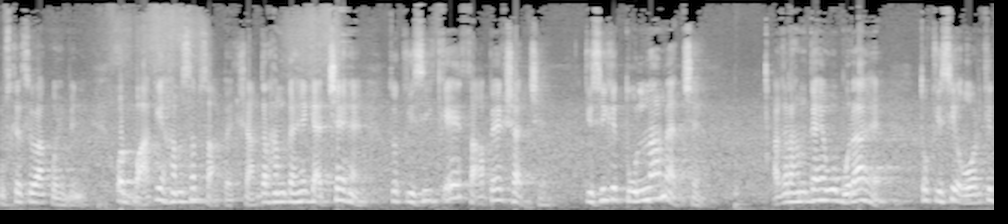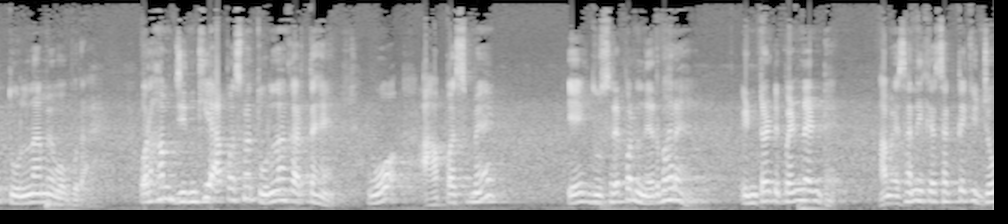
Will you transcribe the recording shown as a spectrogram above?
उसके सिवा कोई भी नहीं। और बाकी हम सब सापेक्ष अगर हम कहें कि अच्छे हैं तो किसी के सापेक्ष अच्छे किसी की तुलना में अच्छे हैं। अगर हम कहें वो बुरा है तो किसी और की तुलना में वो बुरा है। और हम जिनकी आपस में तुलना करते हैं, वो आपस में एक दूसरे पर निर्भर हैं। इंटरडिपेंडेंट है। हम ऐसा नहीं कह सकते कि जो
